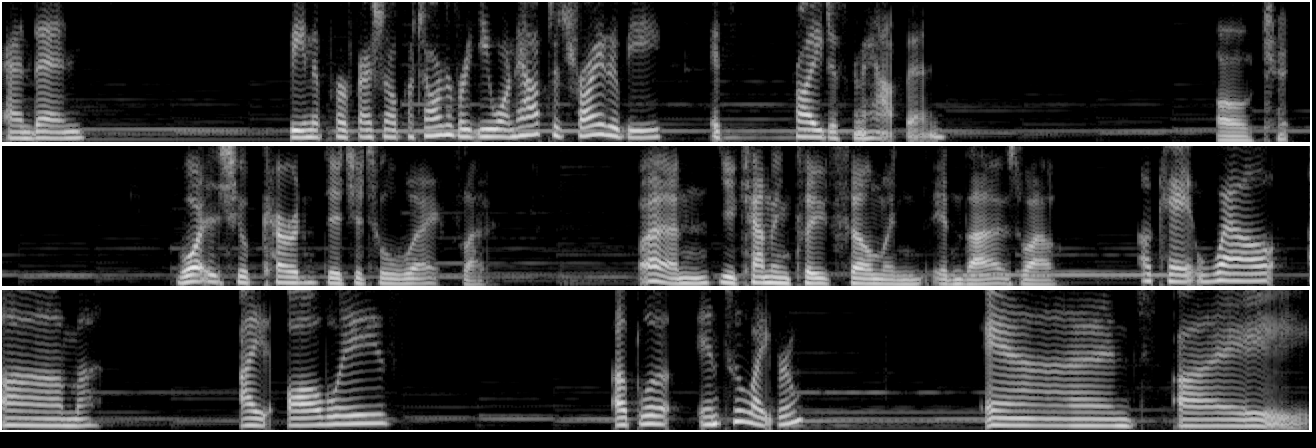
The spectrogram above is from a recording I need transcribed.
And then being a professional photographer, you won't have to try to be, it's probably just going to happen. Okay. What is your current digital workflow? And you can include filming in that as well. Okay, well, um, I always upload into Lightroom and I,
